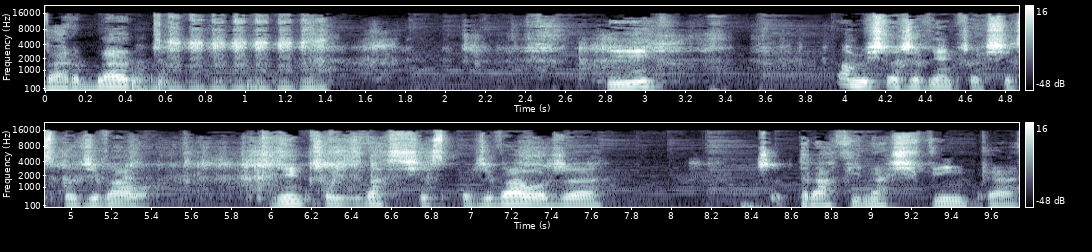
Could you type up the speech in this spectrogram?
werble. I no myślę, że większość się spodziewało. Większość z Was się spodziewało, że, trafi na świnkę.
